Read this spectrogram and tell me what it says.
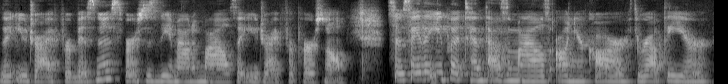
that you drive for business versus the amount of miles that you drive for personal. So, say that you put 10,000 miles on your car throughout the year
